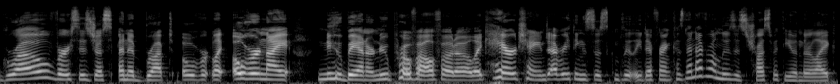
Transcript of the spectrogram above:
grow versus just an abrupt over like overnight new banner, new profile photo, like hair change, everything's just completely different cuz then everyone loses trust with you and they're like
